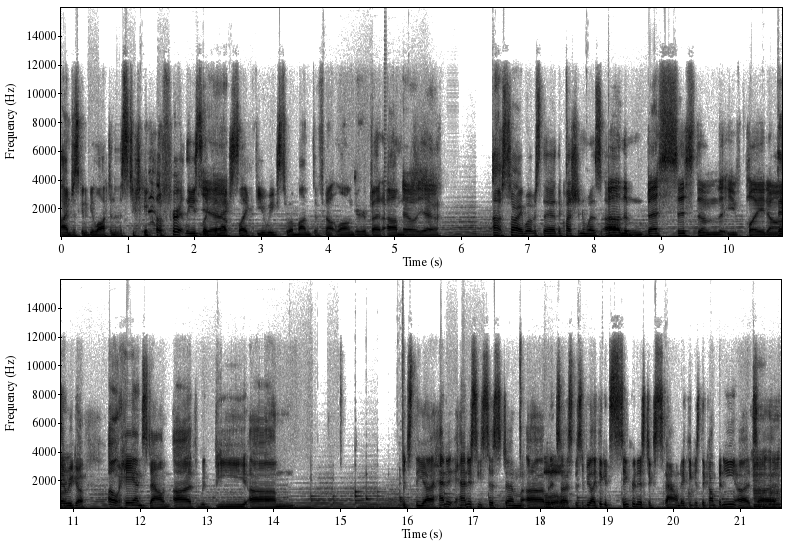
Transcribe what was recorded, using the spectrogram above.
I'm just going to be locked in the studio for at least like the next like few weeks to a month, if not longer. But um, Hell yeah. oh, sorry, what was the the question? Was um, the best system that you've played on. there we go. Oh, hands down, uh, would be um, it's the uh, Hen- Hennessy system, uh, but it's Oh. uh, specifically I think it's Synchronistic Sound. I think is the company. Uh, it's Uh-huh.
